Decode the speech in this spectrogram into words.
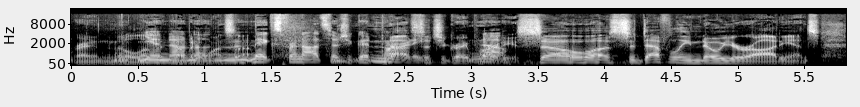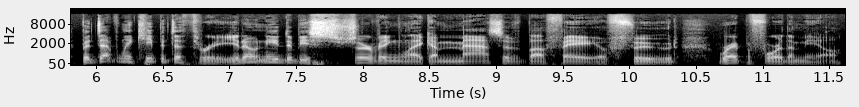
right in the middle of You it. know, Nobody no, makes for not such a good party. Not such a great No. party. So, uh, so definitely know your audience, but definitely keep it to three. You don't need to be serving like a massive buffet of food right before the meal.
